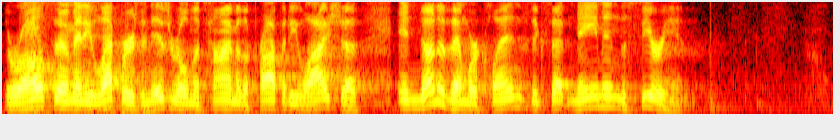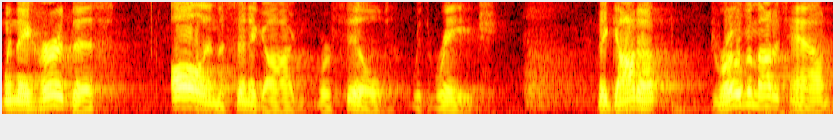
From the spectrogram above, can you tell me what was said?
There were also many lepers in Israel in the time of the prophet Elisha, and none of them were cleansed except Naaman the Syrian. When they heard this, all in the synagogue were filled with rage. They got up, drove him out of town,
